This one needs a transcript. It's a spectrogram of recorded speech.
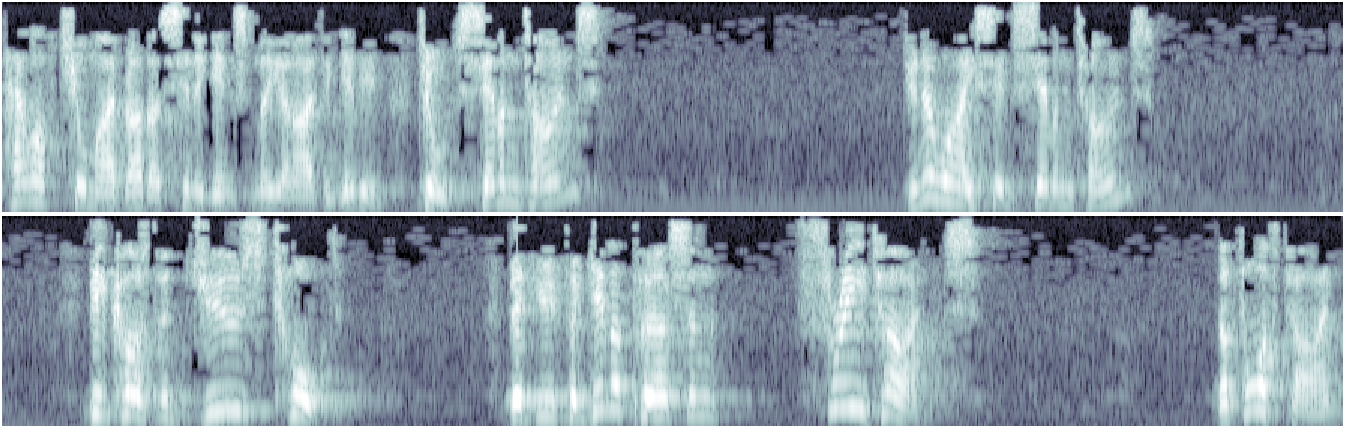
how oft shall my brother sin against me and I forgive him? Till seven times? Do you know why he said seven times? Because the Jews taught that you forgive a person three times. The fourth time,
